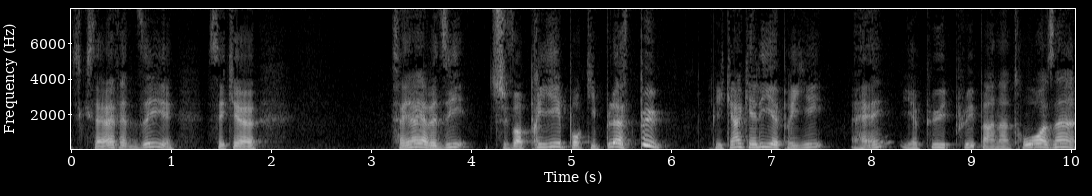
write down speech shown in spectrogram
ce qu'il s'avait fait dire, c'est que le Seigneur avait dit, tu vas prier pour qu'il pleuve plus. Puis quand Élie a prié, hein, il n'y a plus eu de pluie pendant trois ans.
